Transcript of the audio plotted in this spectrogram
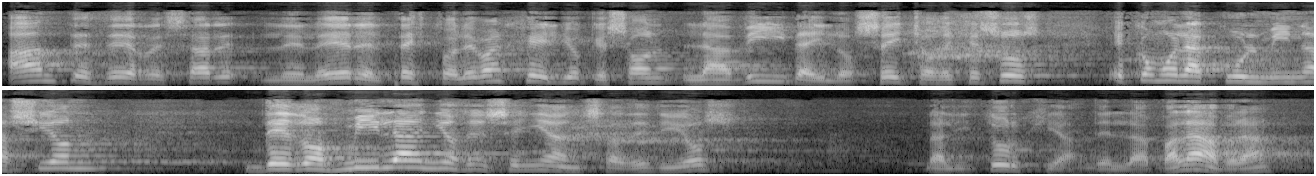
Antes de rezar, de leer el texto del Evangelio, que son la vida y los hechos de Jesús, es como la culminación de dos mil años de enseñanza de Dios, la liturgia de la palabra,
